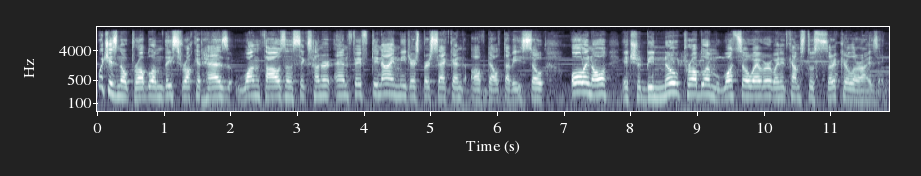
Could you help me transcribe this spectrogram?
which is no problem. This rocket has 1659 meters per second of delta V. So all in all, it should be no problem whatsoever when it comes to circularizing.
